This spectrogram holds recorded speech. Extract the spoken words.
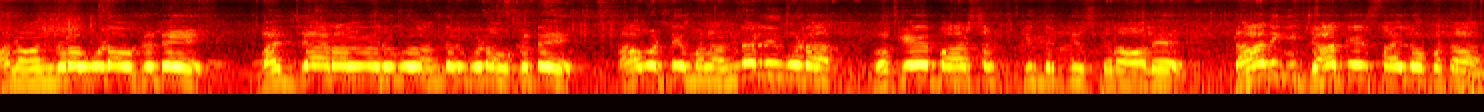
మనం అందరం కూడా ఒకటే. బంజారాలందరూ కూడా- అందరూ కూడా ఒకటే. కాబట్టి మన అందరినీ కూడా ఒకే భాష కిందకి తీసుకురావాలి. దానికి జాతీయ స్థాయి లోపల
